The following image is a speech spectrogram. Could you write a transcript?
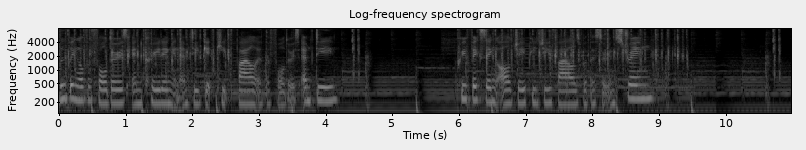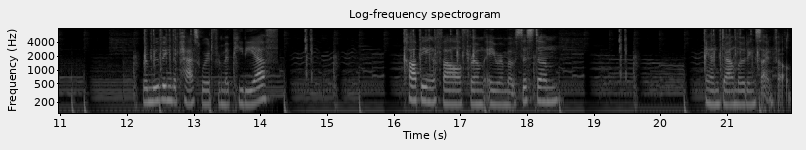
looping over folders and creating an empty gitkeep file if the folder is empty, prefixing all JPG files with a certain string, removing the password from a PDF, copying a file from a remote system, and downloading Seinfeld.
